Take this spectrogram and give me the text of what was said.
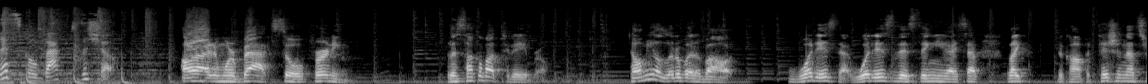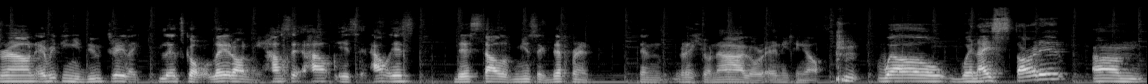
let's go back to the show. All right, and we're back. So, Fernie, let's talk about today, bro. Tell me a little bit about what is that? What is this thing you guys have? Like the competition that's around, everything you do today. Like, let's go, lay it on me. How's it? How is it? How is this style of music different than regional or anything else? Well, when I started, um,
